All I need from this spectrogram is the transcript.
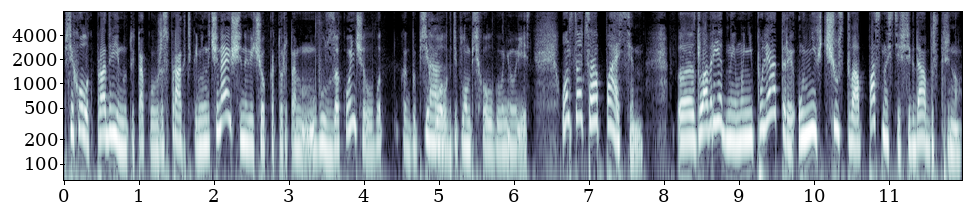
психолог продвинутый такой уже с практикой, не начинающий новичок, который там вуз закончил, вот как бы психолог, диплом психолога у него есть, он становится опасен. Э, Зловредные манипуляторы, у них чувство опасности всегда обострено.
